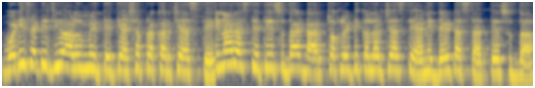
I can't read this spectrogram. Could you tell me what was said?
वडीसाठी जी आळू मिळते ती अशा प्रकारची असते. किनार असते ती सुद्धा डार्क चॉकलेटी कलरची असते आणि देठ असतात ते सुद्धा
